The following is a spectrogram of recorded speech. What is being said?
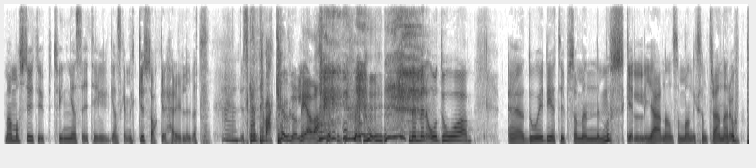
man måste ju typ tvinga sig till ganska mycket saker här i livet. Det ska inte vara kul att leva. Nej men och då, eh, då är det typ som en muskel i hjärnan som man liksom tränar upp.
